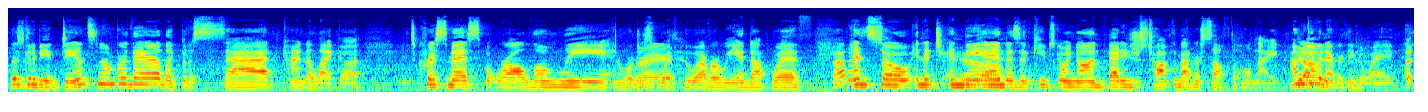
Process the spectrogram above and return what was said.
there's gonna be a dance number there like but a sad kind of like a it's christmas but we're all lonely and we're just with whoever we end up with and so in, it, in the end as it keeps going on betty's just talking about herself the whole night. I'm Yeah. giving everything away I,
